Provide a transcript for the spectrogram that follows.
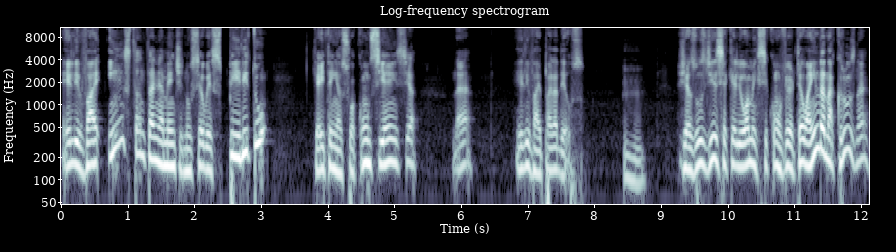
ele vai instantaneamente no seu espírito, que aí tem a sua consciência, né? Ele vai para Deus. Uhum. Jesus disse aquele homem que se converteu ainda na cruz, né?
